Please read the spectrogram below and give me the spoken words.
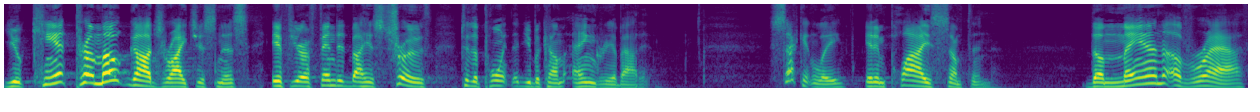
You can't promote God's righteousness if you're offended by His truth to the point that you become angry about it. Secondly, it implies something. The man of wrath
